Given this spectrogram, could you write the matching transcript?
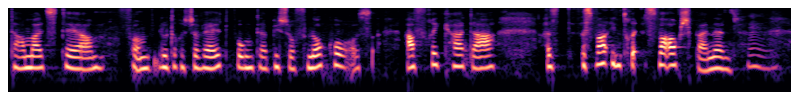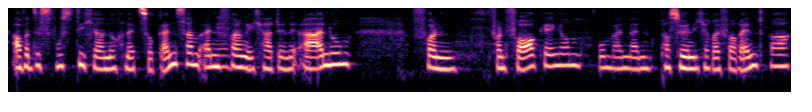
damals der vom Lutherischen Weltpunkt, der Bischof Noko aus Afrika da. Also es, war, es war auch spannend, mhm. aber das wusste ich ja noch nicht so ganz am Anfang. Mhm. Ich hatte eine Ahnung von, von Vorgängern, wo mein, mein persönlicher Referent war,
